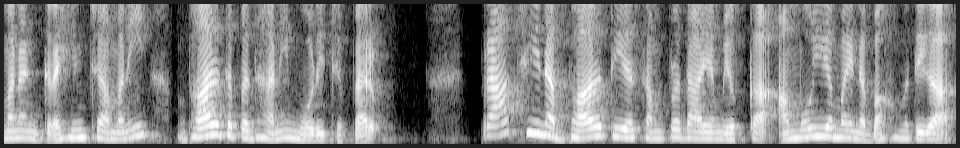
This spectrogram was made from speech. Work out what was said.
మనం గ్రహించామని భారత ప్రధాని మోడీ చెప్పారు. ప్రాచీన భారతీయ సంప్రదాయం యొక్క అమూల్యమైన బహుమతిగా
